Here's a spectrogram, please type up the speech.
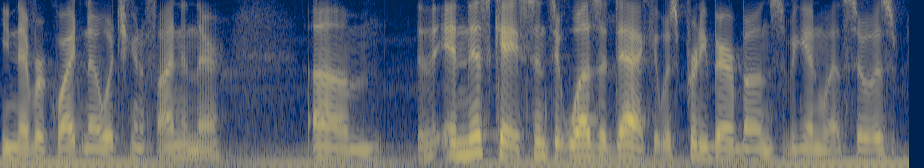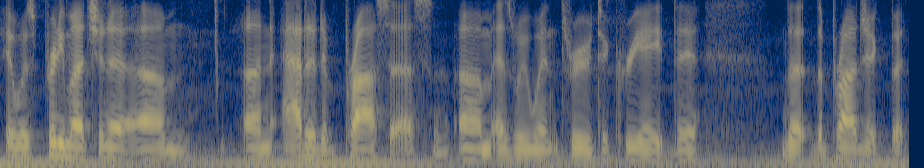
you never quite know what you're going to find in there. Um, in this case, since it was a deck, it was pretty bare bones to begin with. So it was it was pretty much an um, an additive process um, as we went through to create the the, the project. But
